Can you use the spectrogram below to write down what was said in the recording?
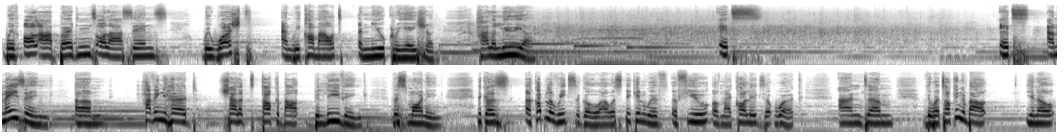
with all our burdens, all our sins, we washed and we come out a new creation. Hallelujah. It's it's amazing um, having heard Charlotte talk about believing this morning because a couple of weeks ago I was speaking with a few of my colleagues at work, and um, they were talking about, you know,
